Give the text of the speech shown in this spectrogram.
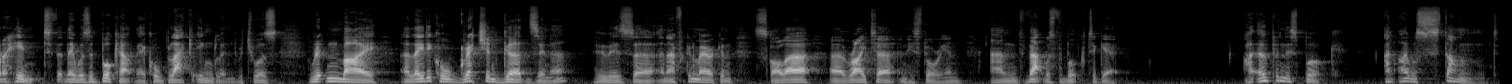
got a hint that there was a book out there called Black England, which was written by a lady called Gretchen Gerzina, who is uh, an African American scholar, uh, writer, and historian. And that was the book to get. I opened this book and I was stunned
